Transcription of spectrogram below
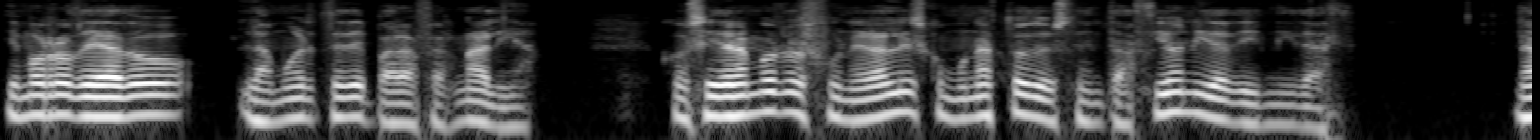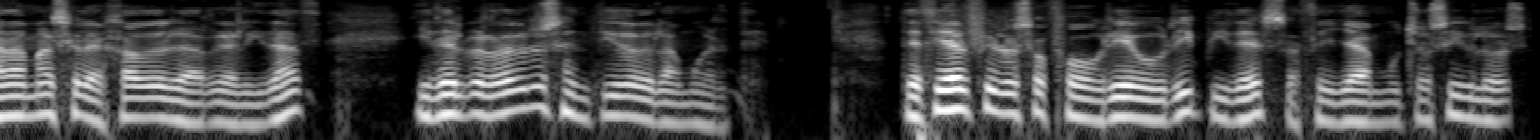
hemos rodeado la muerte de parafernalia. Consideramos los funerales como un acto de ostentación y de dignidad, nada más alejado de la realidad y del verdadero sentido de la muerte. Decía el filósofo griego Eurípides hace ya muchos siglos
